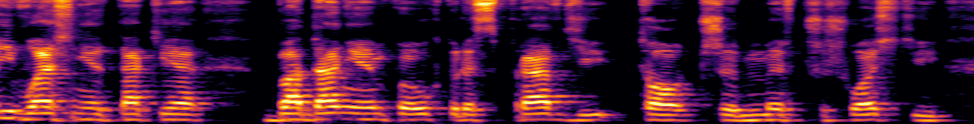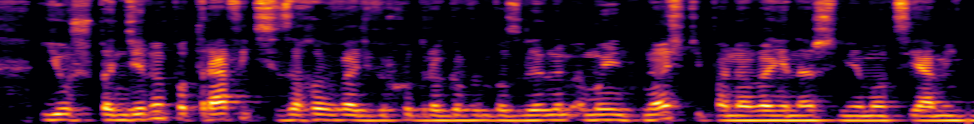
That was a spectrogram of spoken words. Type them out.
I właśnie takie badanie MPU, które sprawdzi to, czy my w przyszłości już będziemy potrafić się zachowywać w ruchu drogowym pod względem umiejętności panowania naszymi emocjami,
